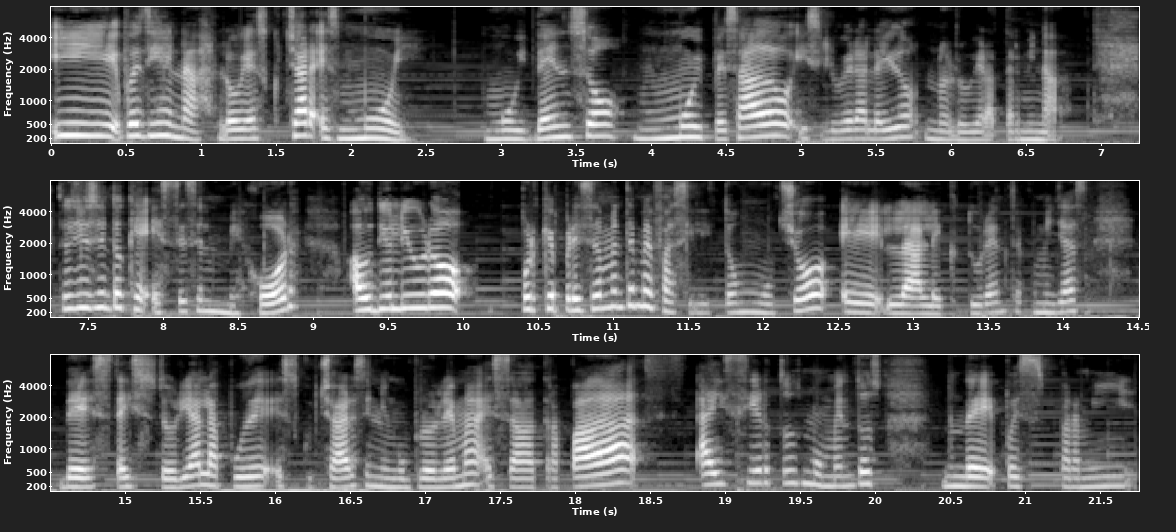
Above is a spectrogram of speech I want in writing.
Y pues dije, nada, lo voy a escuchar. Es muy, muy denso, muy pesado y si lo hubiera leído no lo hubiera terminado. Entonces yo siento que este es el mejor audiolibro porque precisamente me facilitó mucho eh, la lectura, entre comillas, de esta historia. La pude escuchar sin ningún problema, estaba atrapada. Hay ciertos momentos donde, pues, para mí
